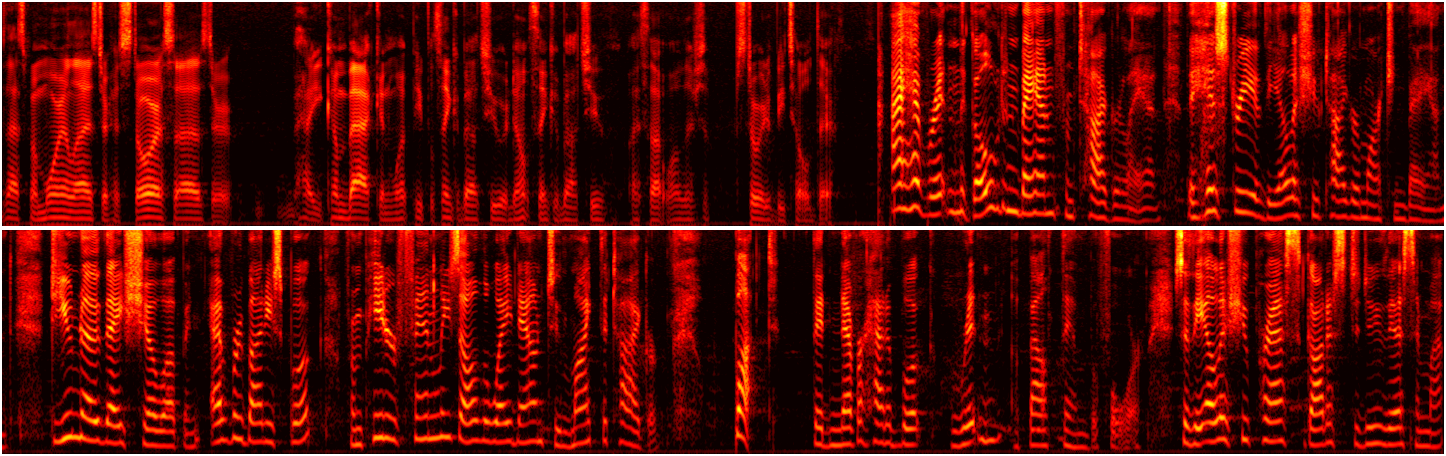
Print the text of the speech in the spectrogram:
that's memorialized or historicized or how you come back and what people think about you or don't think about you, I thought, well, there's a story to be told there. I have written The Golden Band from Tigerland, the history of the LSU Tiger Marching Band. Do you know they show up in everybody's book, from Peter Finney's all the way down to Mike the Tiger? But they'd never had a book written about them before. So the LSU Press got us to do this, and my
